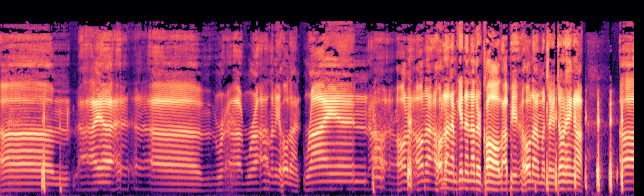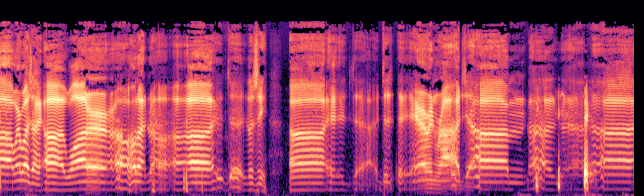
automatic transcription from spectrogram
Um, I uh, uh, R- uh, let me hold on, Ryan. Uh, hold on, hold on, hold on. I'm getting another call. I'll be. Hold on one second. Don't hang up. Uh, where was I? Uh, water. Uh, hold on. Uh, uh, let's see. Uh, Aaron Rodgers. Um, uh, uh, uh,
